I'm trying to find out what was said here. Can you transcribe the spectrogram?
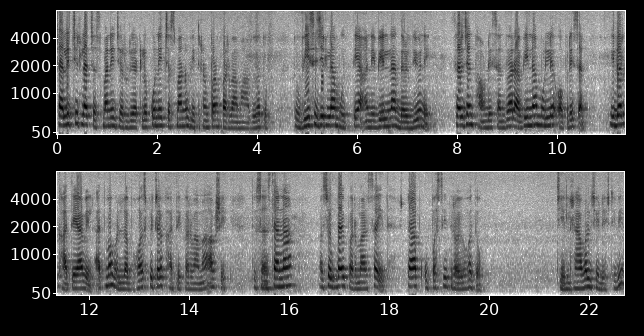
ચાલીસ જેટલા ચશ્માની જરૂરિયાત લોકોને ચશ્માનું વિતરણ પણ કરવામાં આવ્યું હતું. તો વીસ જેટલા મોતિયા અને વેલના દર્દીઓને સર્જન ફાઉન્ડેશન દ્વારા વિનામૂલ્યે ઓપરેશન ઈડર ખાતે આવેલ આત્મવલ્લભ હોસ્પિટલ ખાતે કરવામાં આવશે. તો સંસ્થાના અશોકભાઈ પરમાર સહિત સ્ટાફ ઉપસ્થિત રહ્યો હતો. જેલ રાવલ, જેડેશ TV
